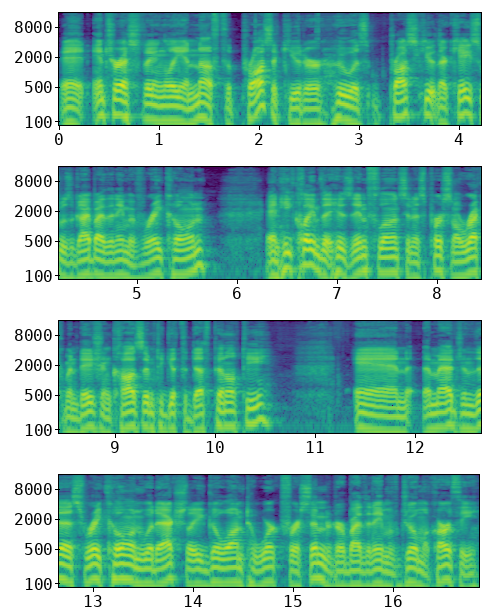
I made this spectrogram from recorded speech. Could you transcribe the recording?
And interestingly enough, the prosecutor who was prosecuting their case was a guy by the name of Ray Cohn, and he claimed that his influence and his personal recommendation caused them to get the death penalty. And imagine this Ray Cohn would actually go on to work for a senator by the name of Joe McCarthy.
